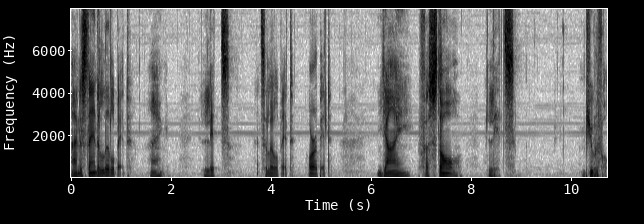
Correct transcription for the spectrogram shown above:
I understand a little bit. Right? Lidt. That's a little bit. Or a bit. Jeg forstår lidt. Beautiful.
